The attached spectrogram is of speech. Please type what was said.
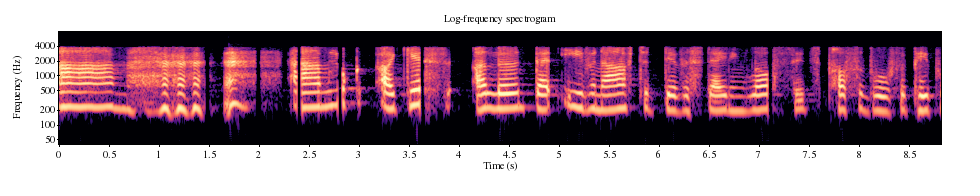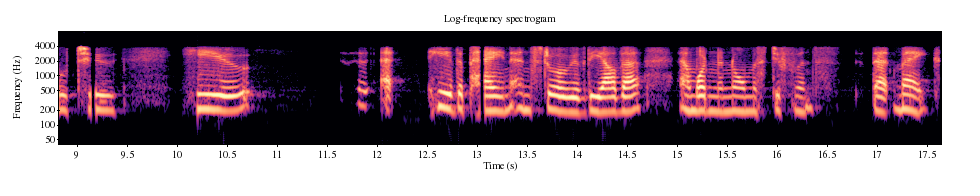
Um, um, look, I guess I learned that even after devastating loss, it's possible for people to hear uh, hear the pain and story of the other, and what an enormous difference that makes,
